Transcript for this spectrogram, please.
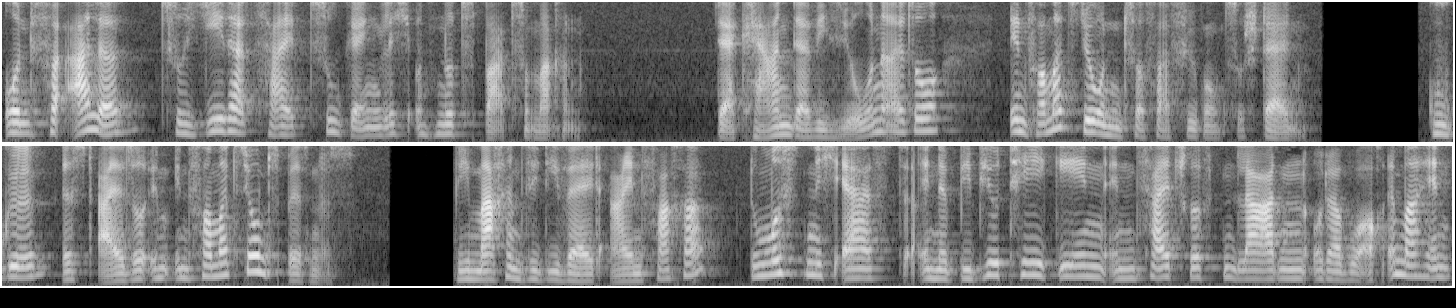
und für alle zu jeder Zeit zugänglich und nutzbar zu machen. Der Kern der Vision also, Informationen zur Verfügung zu stellen. Google ist also im Informationsbusiness. Wie machen Sie die Welt einfacher? Du musst nicht erst in eine Bibliothek gehen, in einen Zeitschriftenladen oder wo auch immer hin.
